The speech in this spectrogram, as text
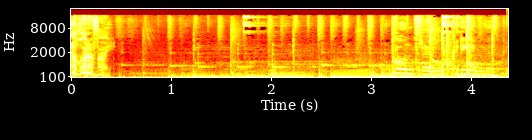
Agora vai. Contra o crime.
